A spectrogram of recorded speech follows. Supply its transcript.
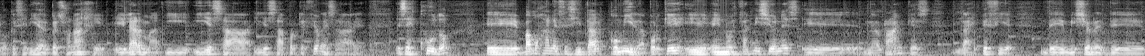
lo que sería el personaje, el arma y, esa, y esa protección, ese escudo, eh, vamos a necesitar comida, porque eh, en nuestras misiones, eh, en el rank, que es la especie de misiones de,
